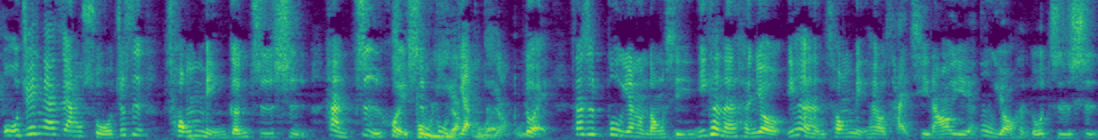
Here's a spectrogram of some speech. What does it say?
我觉得应该这样说，就是聪明跟知识和智慧是不一样的，对。但是不一样的东西，你可能很有，你可能很聪明，很有才气，然后也富有很多知识，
